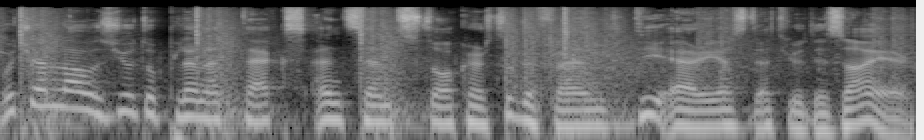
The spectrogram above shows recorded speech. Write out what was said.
which allows you to plan attacks and send stalkers to defend the areas that you desire.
